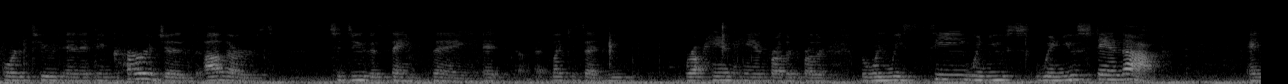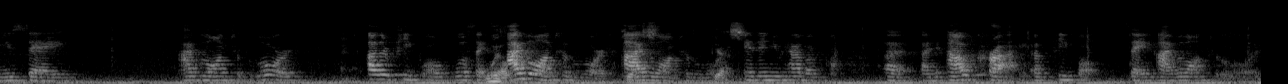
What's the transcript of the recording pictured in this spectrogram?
fortitude and it encourages others to do the same thing. It, like you said, you brought hand to hand, brother to brother. But when we see when you when you stand up and you say, "I belong to the Lord," other people will say, will. I belong to the Lord. Yes. I belong to the Lord. Yes. And then you have a, a, an outcry of people saying, I belong to the Lord.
